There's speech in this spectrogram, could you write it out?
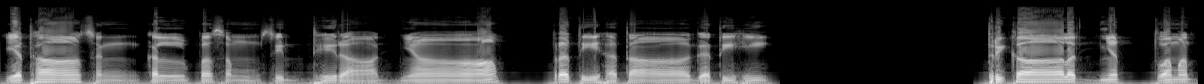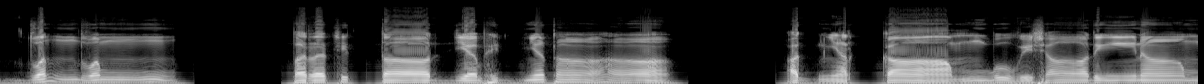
यथा सङ्कल्पसंसिद्धिराज्ञा प्रतिहता गतिः। त्रिकालज्ञत्वमद्वन्द्वम् परचित्ताद्यभिज्ञता। अज्ञर्काम्बुविषादीनाम्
